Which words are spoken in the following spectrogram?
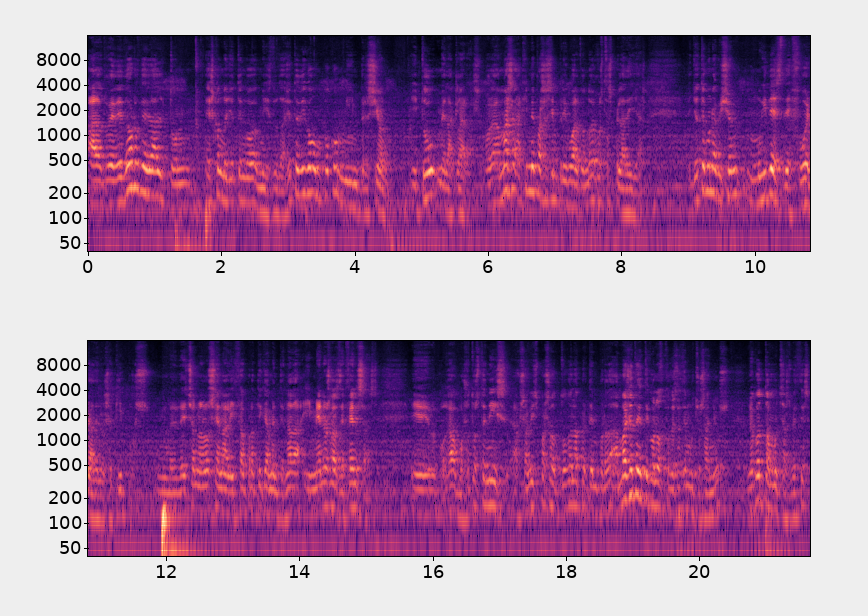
alrededor de Dalton es cuando yo tengo mis dudas. Yo te digo un poco mi impresión y tú me la aclaras. Además, aquí me pasa siempre igual cuando hago estas peladillas. Yo tengo una visión muy desde fuera de los equipos. De hecho, no los he analizado prácticamente nada, y menos las defensas. Eh, vosotros tenéis, os habéis pasado toda la pretemporada. Además, yo te, conozco desde hace muchos años, lo he contado muchas veces.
